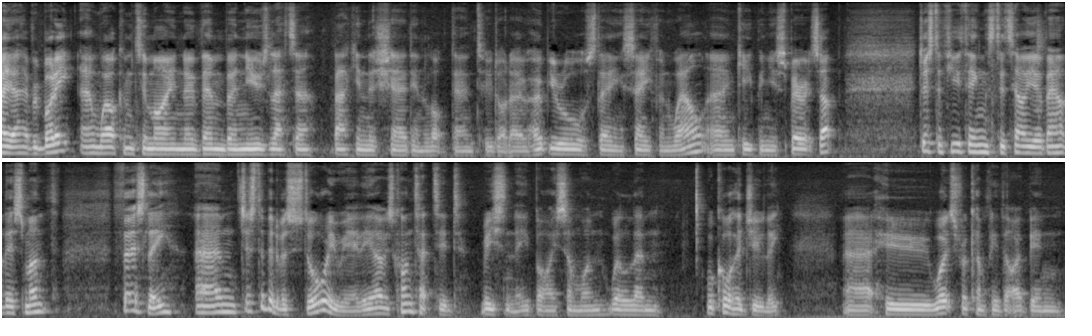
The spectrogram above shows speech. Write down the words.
Hiya everybody and welcome to my November newsletter back in the shed in lockdown 2.0. Hope you're all staying safe and well and keeping your spirits up. Just a few things to tell you about this month. Firstly, um, just a bit of a story really. I was contacted recently by someone, we'll, um, we'll call her Julie, uh, who works for a company that I've been,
